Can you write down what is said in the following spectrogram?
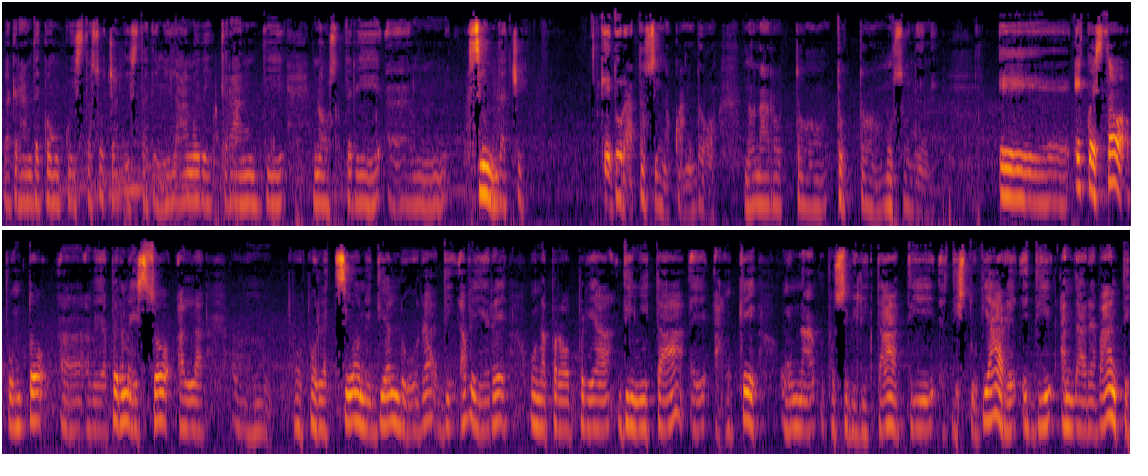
la grande conquista socialista di Milano, dei grandi nostri ehm, sindaci che è durato sino a quando non ha rotto tutto Mussolini. E, e questo appunto uh, aveva permesso alla um, popolazione di allora di avere una propria dignità e anche una possibilità di, di studiare e di andare avanti.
